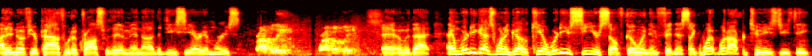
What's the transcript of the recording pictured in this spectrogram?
I didn't know if your path would have crossed with him in uh, the DC area, Maurice. Probably, probably. And with that, and where do you guys want to go, Keel? Where do you see yourself going in fitness? Like, what what opportunities do you think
